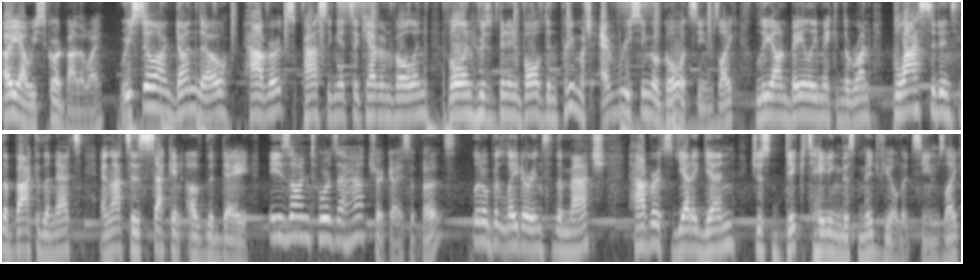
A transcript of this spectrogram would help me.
Oh yeah, we scored by the way. We still aren't done though. Havertz passing it to Kevin Volland. Volland who's been involved in pretty much every single goal it seems like. Leon Bailey making the run, blasted into the back of the net, and that's his second of the day. He's on towards a hat-trick I suppose. A little bit later into the match, Havertz yet again just dictating this midfield it seems like.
